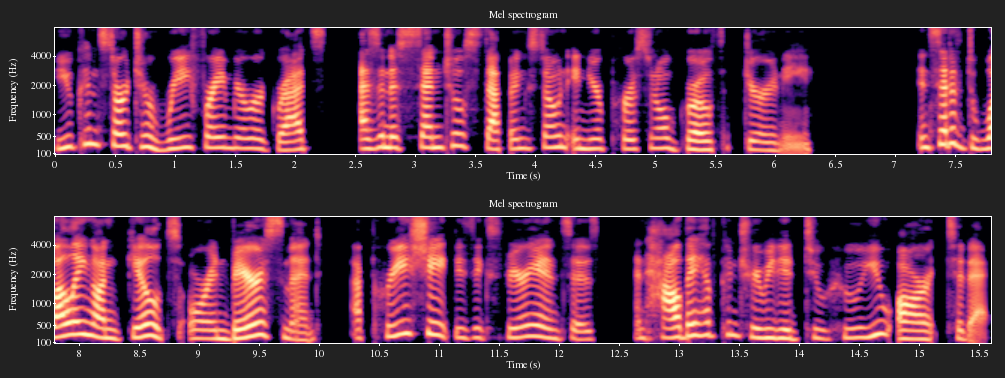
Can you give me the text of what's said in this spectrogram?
you can start to reframe your regrets as an essential stepping stone in your personal growth journey. Instead of dwelling on guilt or embarrassment, appreciate these experiences and how they have contributed to who you are today.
